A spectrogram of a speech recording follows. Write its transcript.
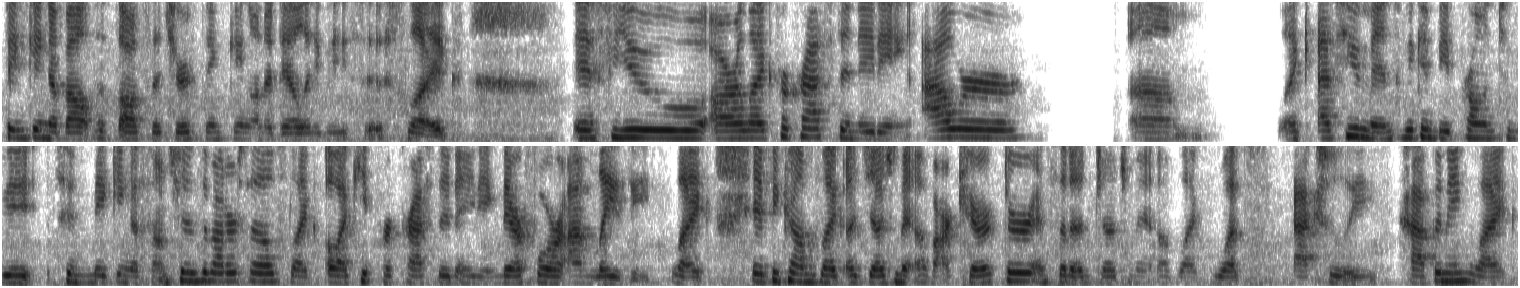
thinking about the thoughts that you're thinking on a daily basis. Like, if you are like procrastinating, our um, like as humans we can be prone to be to making assumptions about ourselves like oh i keep procrastinating therefore i'm lazy. Like it becomes like a judgment of our character instead of a judgment of like what's actually happening. Like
